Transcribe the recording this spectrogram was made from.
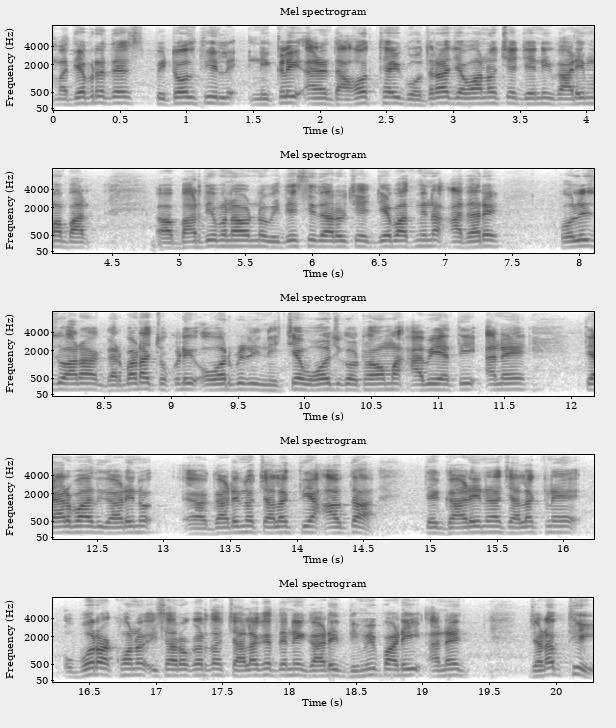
મધ્યપ્રદેશ પિટોલથી નીકળી અને દાહોદ થઈ ગોધરા જવાનો છે, જેની ગાડીમાં ભાર- ભારતીય બનાવટનો વિદેશી દારૂ છે. જે બાતમીના આધારે પોલીસ દ્વારા ગરબાડા ચોકડી ઓવરબ્રિજ નીચે વોચ ગોઠવવામાં આવી હતી અને ત્યારબાદ ગાડીનો ગાડીનો ચાલક ત્યાં આવતા તે ગાડીના ચાલકને ઊભો રાખવાનો ઇશારો કરતા ચાલકે તેની ગાડી ધીમી પાડી અને ઝડપથી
